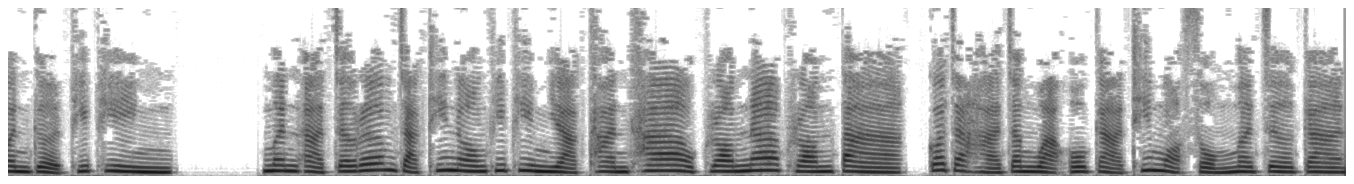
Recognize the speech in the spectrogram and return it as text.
วันเกิดพี่พิมพ์ มันอาจจะเริ่มจากที่น้องพี่พิมพ์อยากทานข้าว พร้อมหน้าพร้อมตา ก็จะหาจังหวะโอกาสที่เหมาะสมมาเจอกัน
